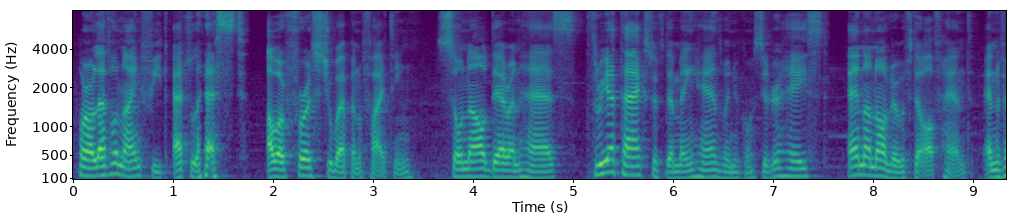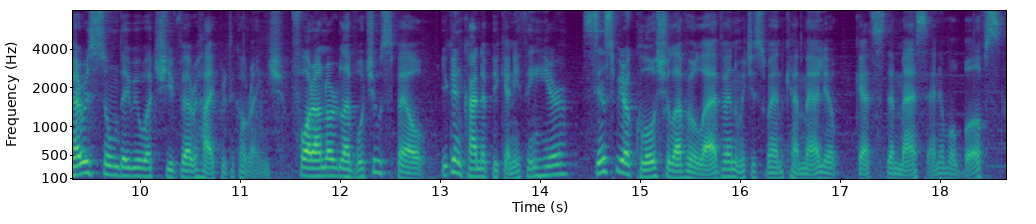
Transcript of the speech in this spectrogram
For our level 9 feat, at last, our first two weapon fighting. So now Daeran has 3 attacks with the main hand when you consider haste, and another with the offhand, and very soon they will achieve very high critical range. For another level 2 spell, you can kinda pick anything here. Since we are close to level 11, which is when Camellia gets the mass animal buffs,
